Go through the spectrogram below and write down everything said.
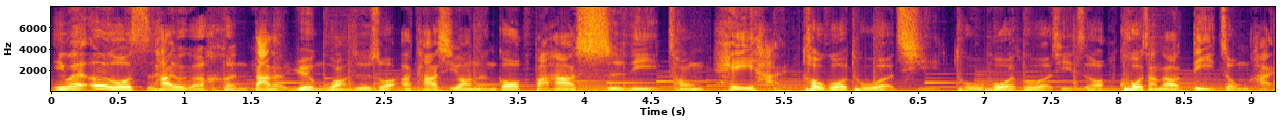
因为俄罗斯他有一个很大的愿望，就是说啊，他希望能够把他的势力从黑海透过土耳其。突破土耳其之后，扩张到地中海。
